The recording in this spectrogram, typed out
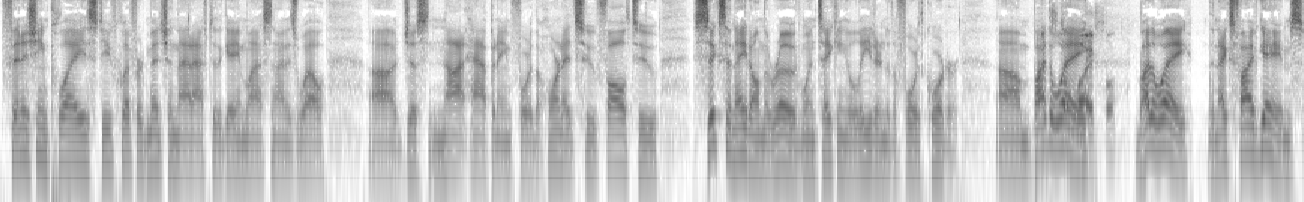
finishing plays. Steve Clifford mentioned that after the game last night as well. Uh, just not happening for the Hornets, who fall to six and eight on the road when taking a lead into the fourth quarter. Um, by the way, delightful. by the way, the next five games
